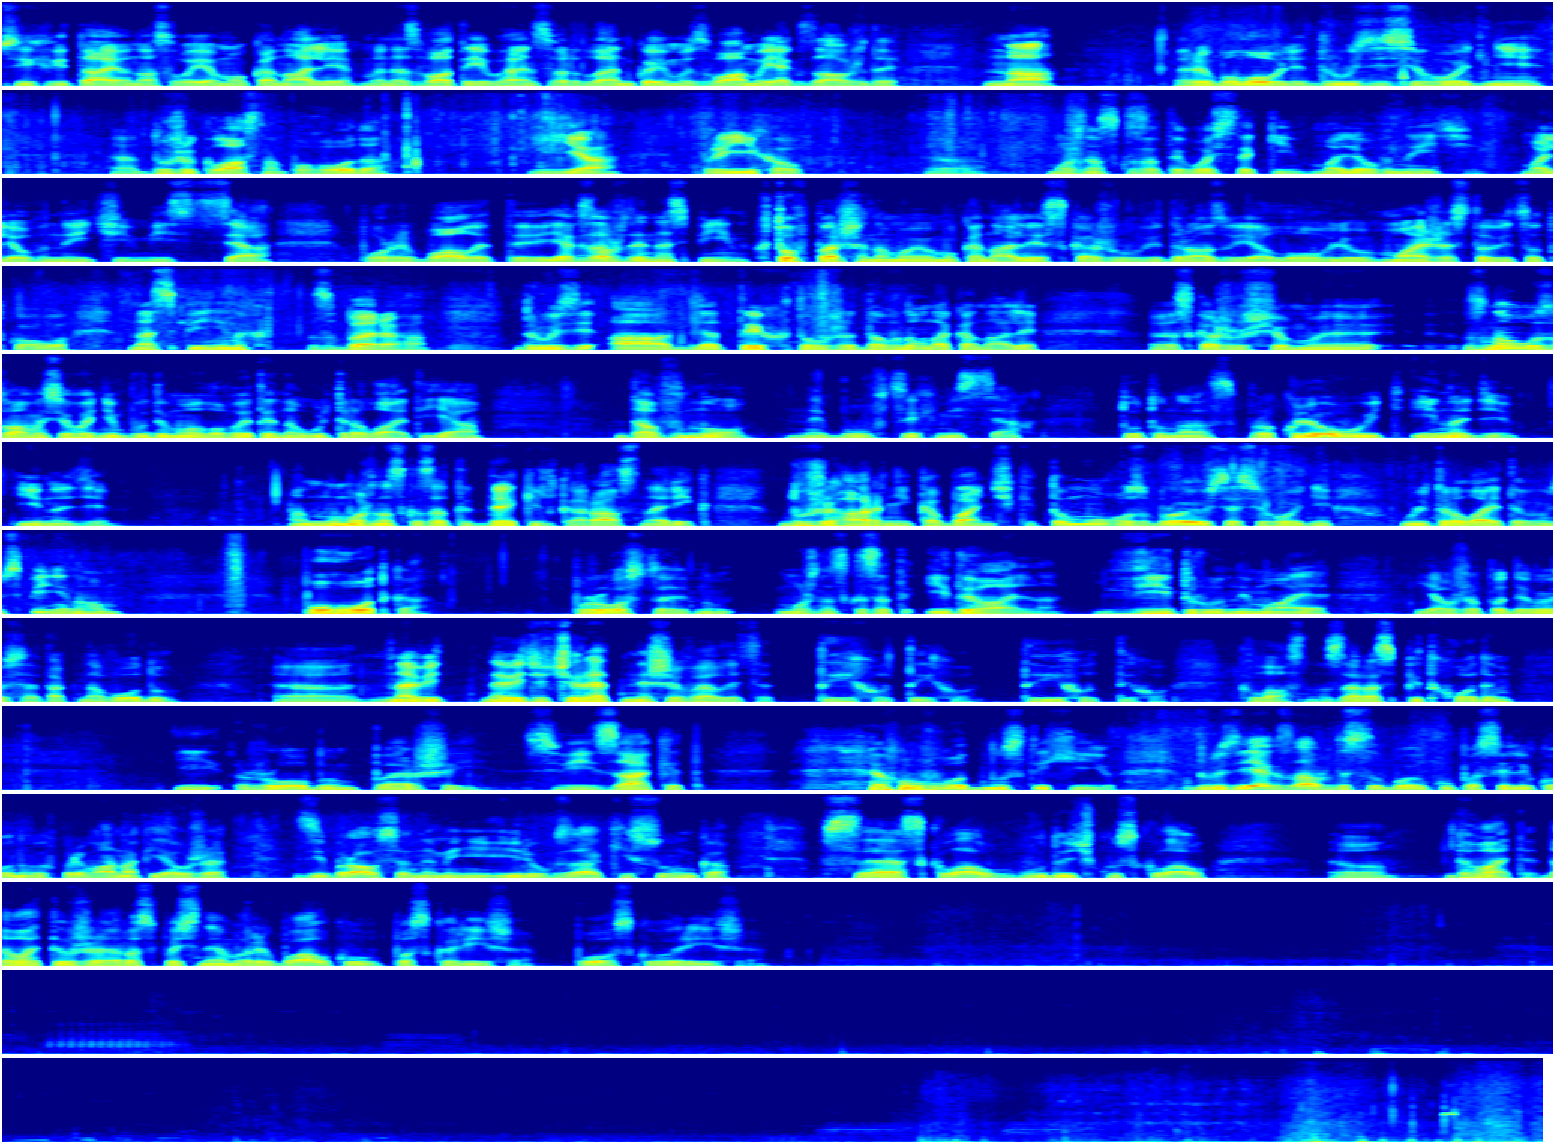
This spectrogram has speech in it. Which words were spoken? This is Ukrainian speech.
Всіх вітаю на своєму каналі. Мене звати Євген Свердленко і ми з вами, як завжди, на риболовлі. Друзі, сьогодні е, дуже класна погода. І я приїхав, е, можна сказати, в ось такі мальовничі, мальовничі місця порибалити, як завжди, на спінінг. Хто вперше на моєму каналі, скажу відразу, я ловлю майже 100% на спінінг з берега. Друзі, а для тих, хто вже давно на каналі, скажу, що ми знову з вами сьогодні будемо ловити на ультралайт. Я давно не був в цих місцях. Тут у нас прокльовують іноді, іноді, ну, можна сказати, декілька раз на рік дуже гарні кабанчики. Тому озброївся сьогодні ультралайтовим спінінгом. Погодка просто, ну, можна сказати, ідеальна. Вітру немає. Я вже подивився так на воду. Е, навіть, навіть очерет не шевелиться. Тихо, тихо, тихо, тихо. Класно. Зараз підходимо і робимо перший свій закид у водну стихію. Друзі, як завжди, з собою купа силіконових приманок. Я вже зібрався на мені і рюкзак, і сумка. Все склав, вудочку склав. Е, давайте, давайте вже розпочнемо рибалку поскоріше. Поскоріше.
